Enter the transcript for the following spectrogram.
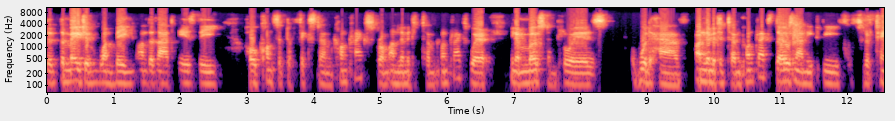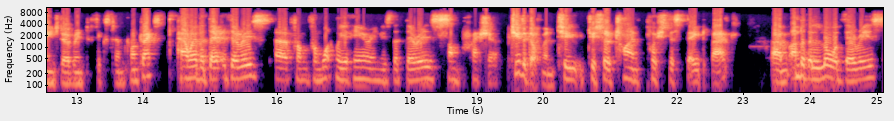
the the major one being under that is the whole concept of fixed term contracts from unlimited term contracts, where you know most employers would have unlimited term contracts. Those now need to be sort of changed over into fixed term contracts. However, there, there is, uh, from, from what we are hearing, is that there is some pressure to the government to, to sort of try and push this date back. Um, under the law, there is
